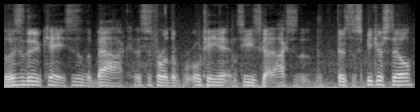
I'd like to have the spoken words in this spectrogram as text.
So this is the new case. This is the back. This is for the rotating it and see he's got access to the, there's the speaker still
